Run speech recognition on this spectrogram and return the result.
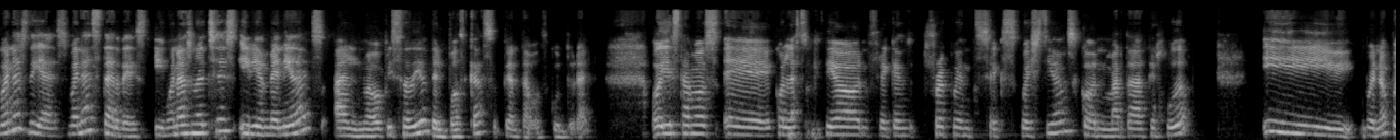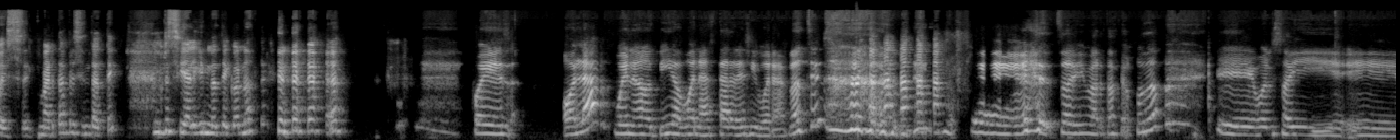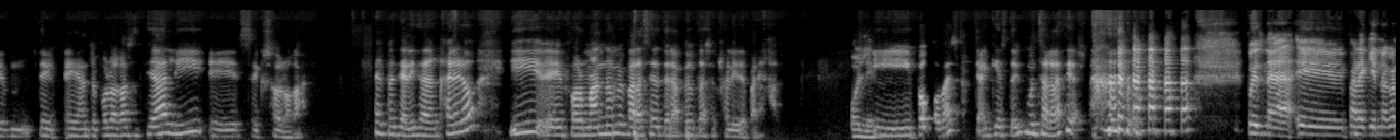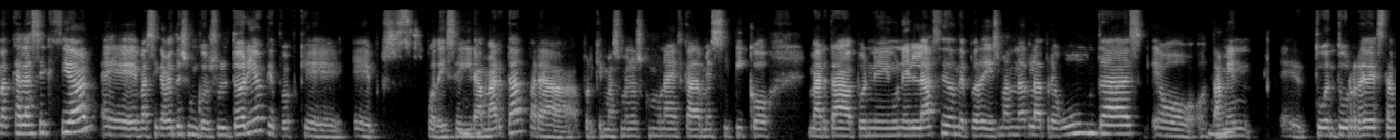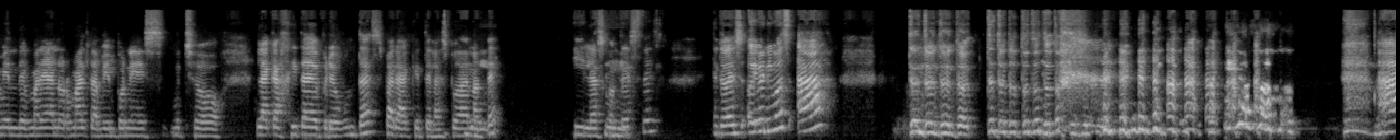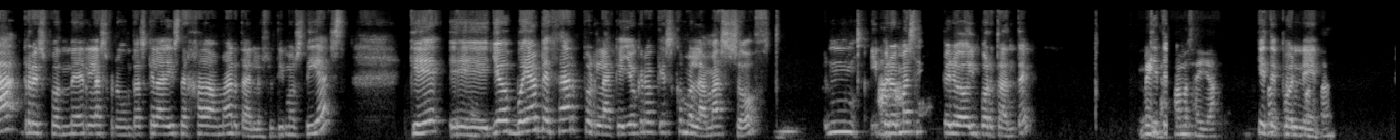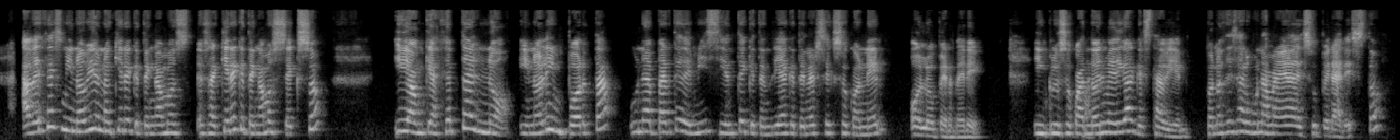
Buenos días, buenas tardes y buenas noches y bienvenidas al nuevo episodio del podcast de Altavoz Cultural. Hoy estamos eh, con la sección Frequent, Sex Questions con Marta Cejudo. Y bueno, pues Marta, preséntate, si alguien no te conoce. Pues Hola, buenos días, buenas tardes y buenas noches. Eh, soy Marta Cejudo, eh, bueno, soy eh, antropóloga social y sexóloga, especializada en género y formándome para ser terapeuta sexual y de pareja. Y poco más, aquí estoy, muchas gracias. pues nada, eh, para quien no conozca la sección, eh, básicamente es un consultorio que, que eh, pues, podéis seguir a Marta, para, porque más o menos como una vez cada mes y pico, Marta pone un enlace donde podéis mandarla preguntas o, también tú en tus redes también de manera normal también pones mucho la cajita de preguntas para que te las puedan hacer y las contestes. Entonces, hoy venimos a a responder las preguntas que le habéis dejado a Marta en los últimos días, que eh, yo voy a empezar por la que yo creo que es como la más soft, mm, pero, más, pero importante. Venga, vamos allá. Que te pone, a veces mi novio no quiere que tengamos, o sea, quiere que tengamos sexo y aunque acepta el no y no le importa, una parte de mí siente que tendría que tener sexo con él o lo perderé. Incluso cuando él me diga que está bien. ¿Conoces alguna manera de superar esto?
